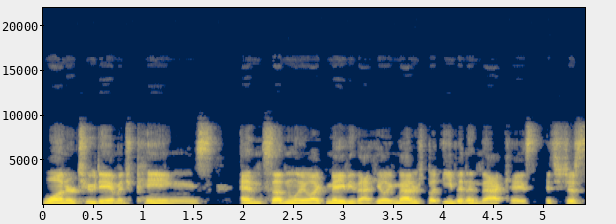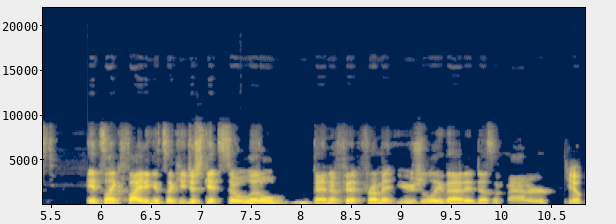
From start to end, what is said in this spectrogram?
one or two damage pings, and suddenly, like, maybe that healing matters. But even in that case, it's just it's like fighting. It's like you just get so little benefit from it usually that it doesn't matter. Yep.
